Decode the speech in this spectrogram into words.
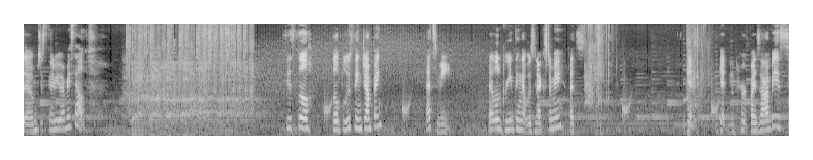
So I'm just gonna be by myself. See this little little blue thing jumping? That's me. That little green thing that was next to me, that's get getting hurt by zombies.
